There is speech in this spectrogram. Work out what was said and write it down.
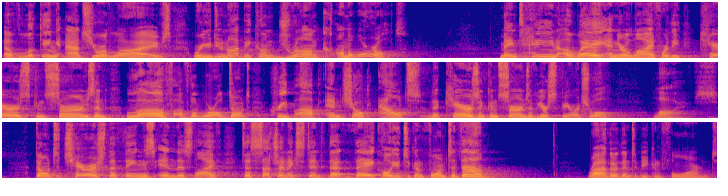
of looking at your lives where you do not become drunk on the world. Maintain a way in your life where the cares, concerns, and love of the world don't creep up and choke out the cares and concerns of your spiritual lives. Don't cherish the things in this life to such an extent that they call you to conform to them, rather than to be conformed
